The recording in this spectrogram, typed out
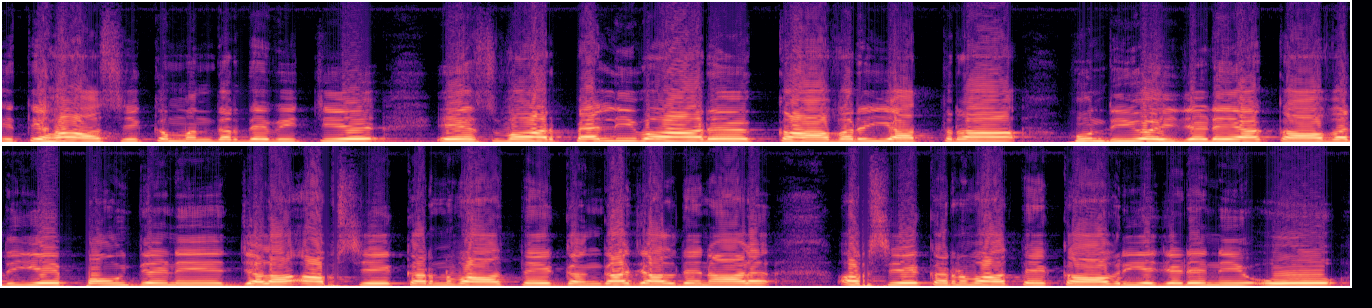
ਇਤਿਹਾਸਿਕ ਮੰਦਿਰ ਦੇ ਵਿੱਚ ਇਸ ਵਾਰ ਪਹਿਲੀ ਵਾਰ ਕਾਵਰ ਯਾਤਰਾ ਹੁੰਦੀ ਹੋਈ ਜਿਹੜੇ ਆ ਕਾਵਰੀਏ ਪਹੁੰਚਦੇ ਨੇ ਜਲਾ ਅਭਿਸ਼ੇਕ ਕਰਨ ਵਾਸਤੇ, ਗੰਗਾ ਜਲ ਦੇ ਨਾਲ ਅਭਿਸ਼ੇਕ ਕਰਨ ਵਾਸਤੇ ਕਾਵਰੀਏ ਜਿਹੜੇ ਨੇ ਉਹ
